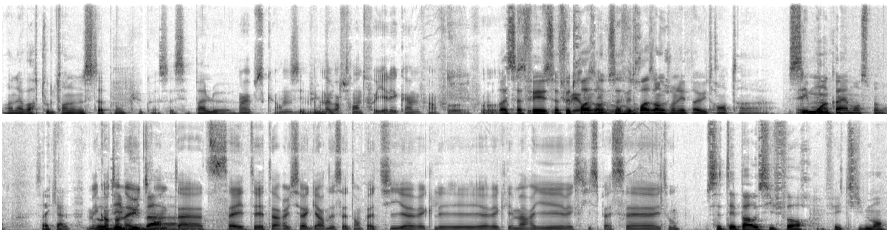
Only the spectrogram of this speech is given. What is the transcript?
en avoir tout le temps non-stop non plus. Quoi. Ça, c'est pas le. Ouais, parce qu'en en avoir 30, il faut y aller quand même. Enfin, faut, faut... ça, fait, ça, fait 3 ans, ça fait 3 ans que j'en ai pas eu 30. Hein. C'est moins quand même en ce moment. Ça calme. Mais, quand on a eu 30, bah... ça a été Tu as réussi à garder cette empathie avec les, avec les mariés, avec ce qui se passait et tout? C'était pas aussi fort, effectivement,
